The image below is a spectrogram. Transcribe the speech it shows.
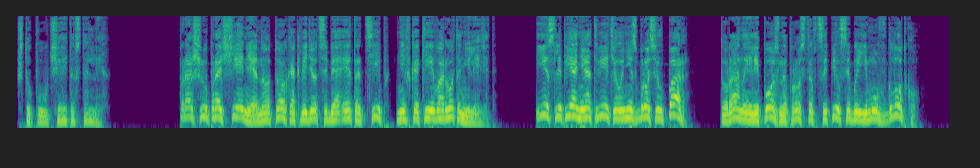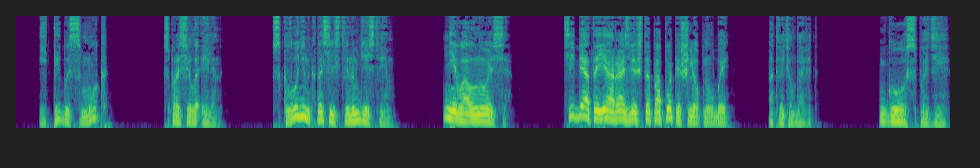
что поучает остальных. «Прошу прощения, но то, как ведет себя этот тип, ни в какие ворота не лезет. Если б я не ответил и не сбросил пар, то рано или поздно просто вцепился бы ему в глотку». «И ты бы смог?» — спросила Эллен. «Склонен к насильственным действиям?» «Не волнуйся. Тебя-то я разве что по попе шлепнул бы», — ответил Давид. «Господи!»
